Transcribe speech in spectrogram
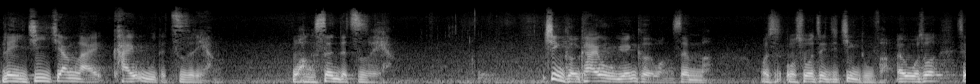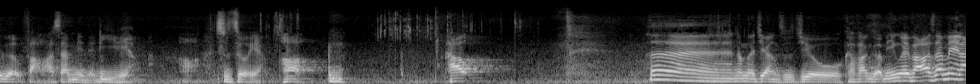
累积将来开悟的资粮，往生的资粮，进可开悟，远可往生嘛。我是我说这是净土法，呃，我说这个法华三昧的力量嘛，啊，是这样啊。好，嗯，那么这样子就可翻个名为法华三昧了。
